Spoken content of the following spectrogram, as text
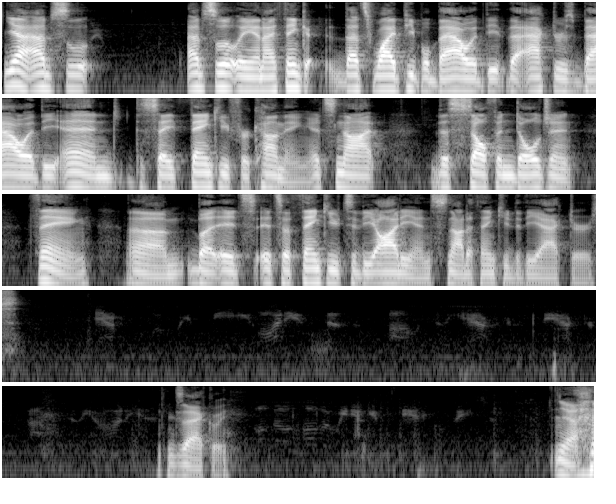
Yeah, absolutely. Absolutely, and I think that's why people bow at the the actors bow at the end to say thank you for coming. It's not this self indulgent thing, um, but it's it's a thank you to the audience, not a thank you to the actors. Exactly. Yeah.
